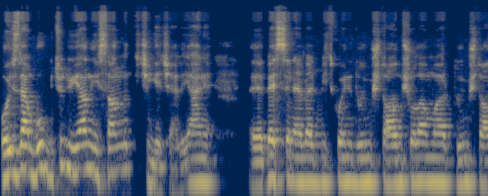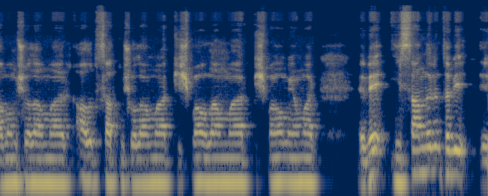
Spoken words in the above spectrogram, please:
O yüzden bu bütün dünyanın insanlık için geçerli. Yani 5 e, sene evvel Bitcoin'i duymuş da almış olan var, duymuş da almamış olan var, alıp satmış olan var, pişman olan var, pişman olmayan var. E, ve insanların tabii e,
